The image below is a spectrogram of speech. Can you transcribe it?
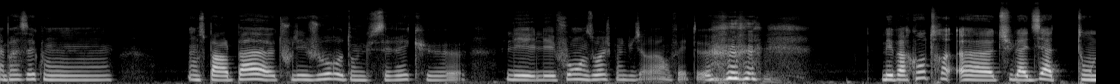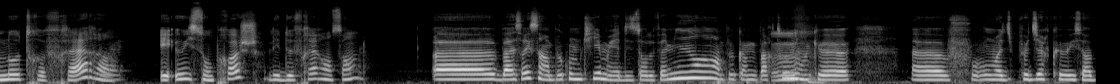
Après, c'est vrai qu'on on se parle pas euh, tous les jours, donc c'est vrai que les, les fois où on se voit, je peux lui dire, ah, en fait. euh, Mais par contre, euh, tu l'as dit à ton autre frère, ouais. et eux, ils sont proches, les deux frères ensemble? Euh, bah, c'est vrai que c'est un peu compliqué, mais il y a des histoires de famille, hein, un peu comme partout. Mm. Donc, euh, euh, on va- peut dire qu'ils sont à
